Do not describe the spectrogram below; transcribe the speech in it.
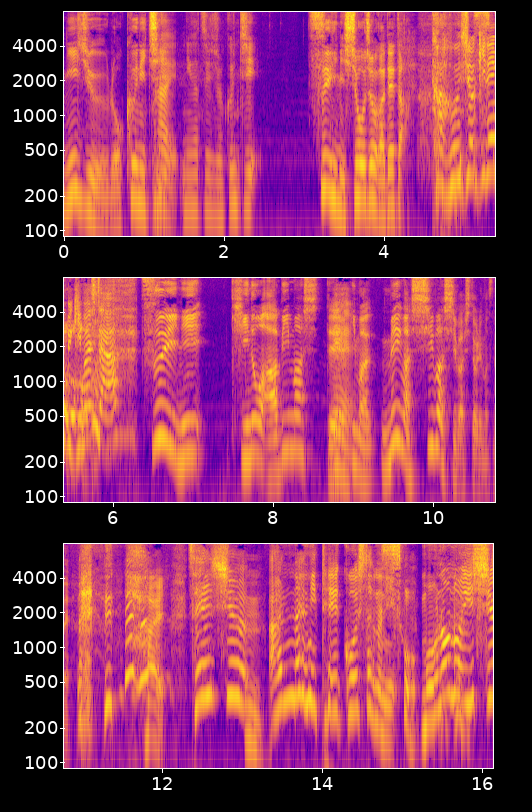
26日、はい2月26日ついに症状が出た。花粉症記念日来ました？ついに昨日浴びまして、ええ今目がしばしばしておりますね。はい。先週、んあんなに抵抗したのにものの1週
